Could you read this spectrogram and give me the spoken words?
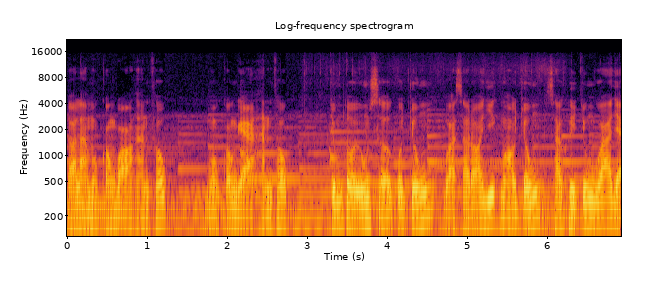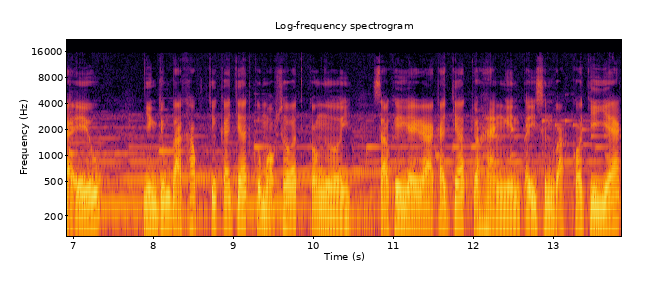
đó là một con bò hạnh phúc, một con gà hạnh phúc. Chúng tôi uống sữa của chúng và sau đó giết mổ chúng sau khi chúng quá già yếu. Nhưng chúng ta khóc trước cái chết của một số ít con người sau khi gây ra cái chết cho hàng nghìn tỷ sinh vật có chi giác.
